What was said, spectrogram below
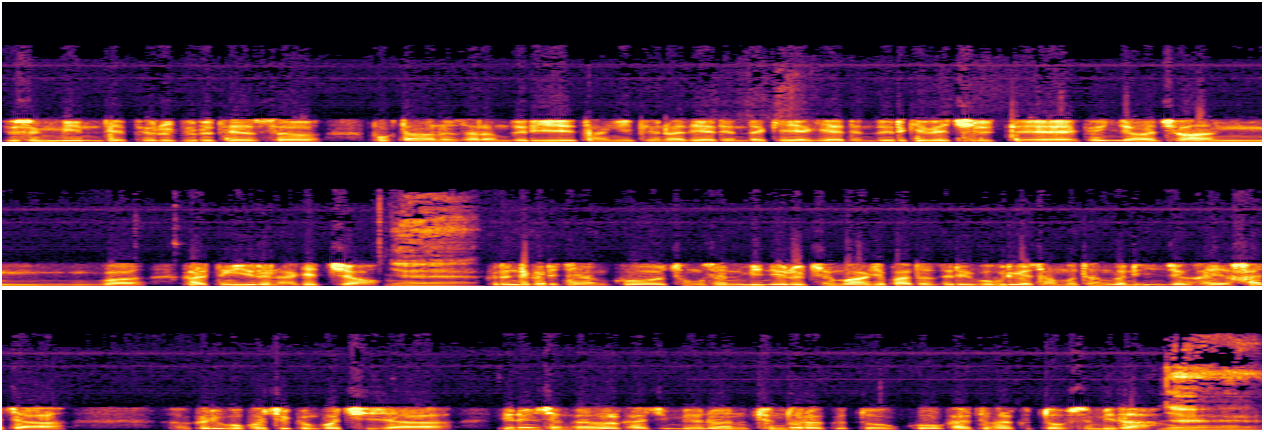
유승민 대표를 비롯해서 복당하는 사람들이 당이 변화돼야 된다, 개혁해야 된다 이렇게 외칠 때 굉장한 저항과 갈등이 일어나겠죠. 예. 그런데 그렇지 않고 총선 민의를 겸허하게 받아들이고 우리가 잘못한 건 인정하자. 어, 그리고 고칠 건 고치자. 이런 생각을 가지면은 충돌할 것도 없고 갈등할 것도 없습니다. 예.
